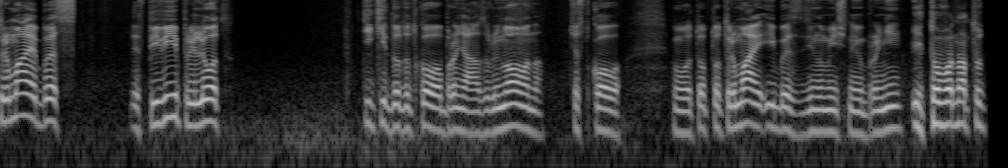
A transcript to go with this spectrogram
тримає без FPV, прильот. Тільки додаткова броня зруйнована частково. От, тобто тримає і без динамічної броні. і то вона тут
